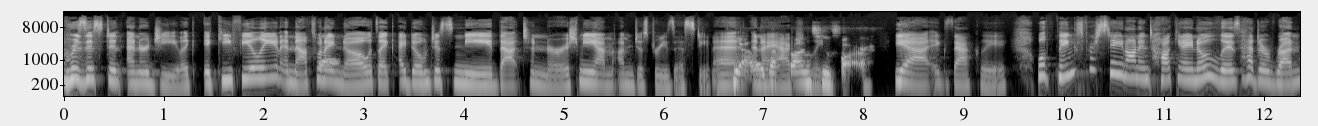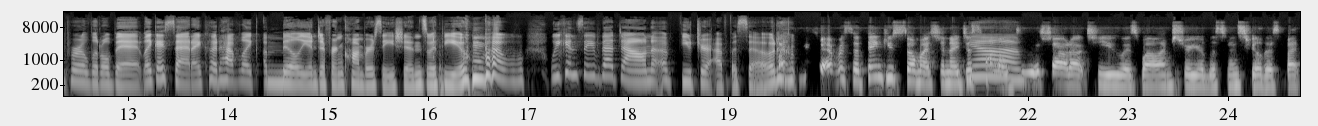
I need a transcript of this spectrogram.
resistant energy, like icky feeling. And that's when I know it's like I don't just need that to nourish me. I'm I'm just resisting it. Yeah, and like I I've gone too far. Yeah, exactly. Well, thanks for staying on and talking. I know Liz had to run for a little bit. Like I said, I could have like a million different conversations with you, but we can save that down a future episode. Future episode. Thank you so much. And I just Yeah. want to do a shout out to you as well. I'm sure your listeners feel this, but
